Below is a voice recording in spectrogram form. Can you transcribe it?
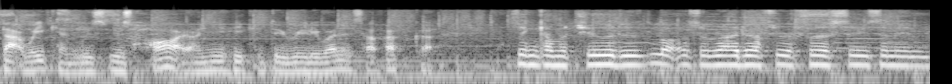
that weekend was, was high. I knew he could do really well in South Africa. I think I matured a lot as a rider after a first season in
